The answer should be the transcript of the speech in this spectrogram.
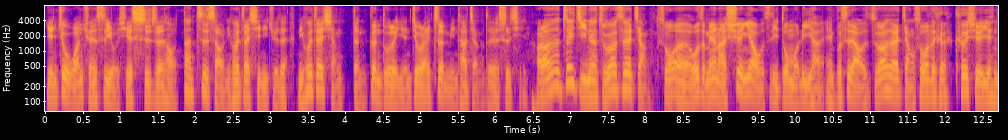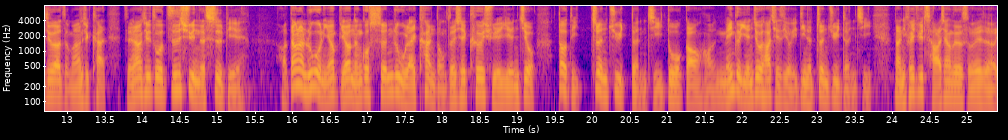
研究完全是有些失真哈，但至少你会在心里觉得，你会在想等更多的研究来证明他讲的这些事情。好了，那这一集呢，主要是在讲说，呃，我怎么样来炫耀我自己多么厉害？哎，不是啊，我主要是来讲说这个科学研究要怎么样去看，怎样去做资讯的识别。啊，当然，如果你要比较能够深入来看懂这些科学研究到底证据等级多高，哈，每一个研究它其实有一定的证据等级。那你可以去查像这个所谓的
